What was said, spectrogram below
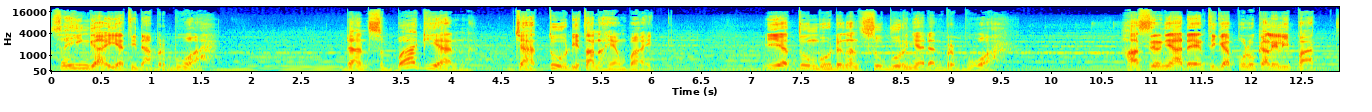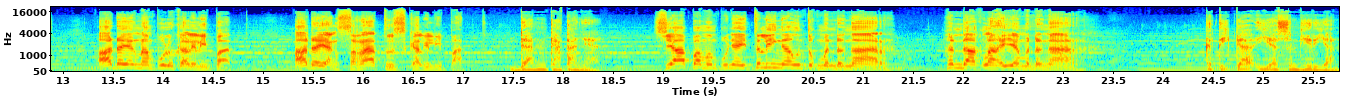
sehingga ia tidak berbuah. Dan sebagian jatuh di tanah yang baik. Ia tumbuh dengan suburnya dan berbuah. Hasilnya ada yang 30 kali lipat, ada yang 60 kali lipat, ada yang seratus kali lipat. Dan katanya, Siapa mempunyai telinga untuk mendengar, hendaklah ia mendengar. Ketika ia sendirian,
